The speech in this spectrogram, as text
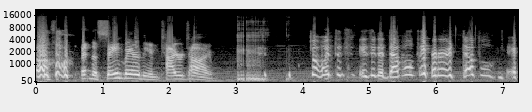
Um, Been the same bear the entire time. but what's it? Is it a devil bear or a double bear?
